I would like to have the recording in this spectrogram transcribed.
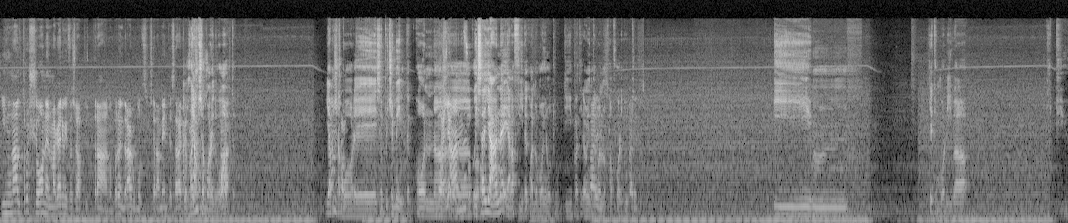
in un altro shonen magari mi faceva più strano, però in Dragon Ball sinceramente sarà che ormai... Yamcha muore due volte. Yamcha muore semplicemente con uh, quei Saiyan e alla fine quando muoiono tutti, praticamente quando fa fuori tutti. E... Um, chi è che moriva di più?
